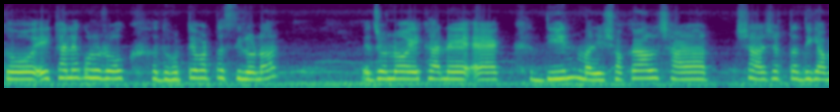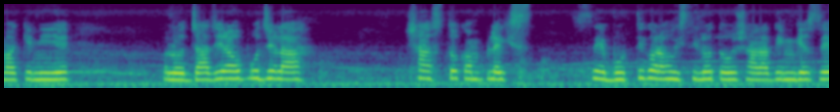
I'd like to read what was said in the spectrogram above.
তো এখানে কোনো রোগ ধরতে পারতেছিল না। এজন্য এখানে এক দিন মানে সকাল সাড়ে সাড়ে সাতটার দিকে আমাকে নিয়ে হলো জাজিরা উপজেলা স্বাস্থ্য কমপ্লেক্সে ভর্তি করা হয়েছিল। তো সারা দিন গেছে,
